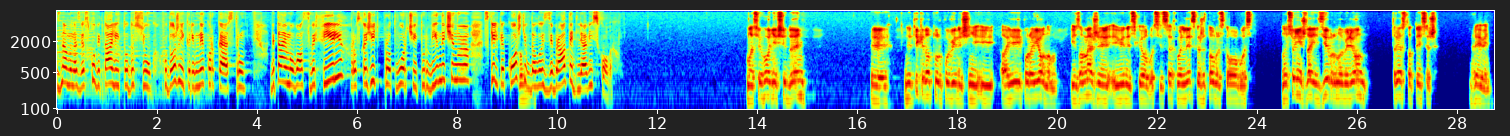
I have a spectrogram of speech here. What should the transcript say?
З нами на зв'язку Віталій Тодосюк, художній керівник оркестру. Вітаємо вас в ефірі. Розкажіть про творчий тур Вінниччиною. Скільки коштів вдалося зібрати для військових? на сьогоднішній день е, не тільки на тур по Вінниччині, а й по районам, і за межі Вінницької області, це Хмельницька, Житомирська область. На сьогоднішній день зібрано мільйон 300 тисяч гривень.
